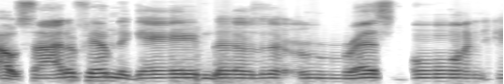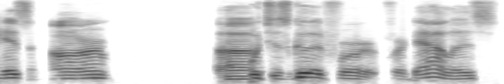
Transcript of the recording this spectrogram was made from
outside of him. The game doesn't rest on his arm, uh, which is good for for Dallas.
